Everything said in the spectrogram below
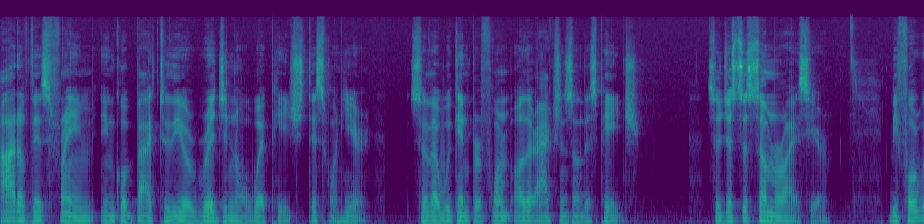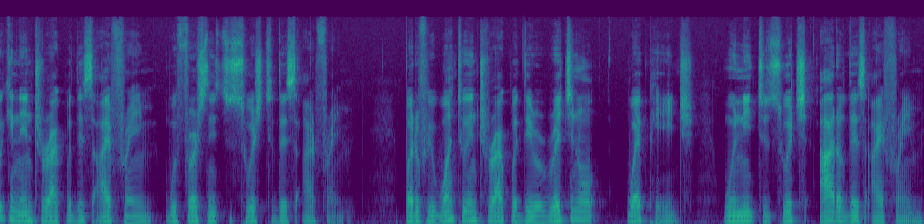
out of this frame and go back to the original web page, this one here, so that we can perform other actions on this page. So just to summarize here, before we can interact with this iframe, we first need to switch to this iframe. But if we want to interact with the original web page, we need to switch out of this iframe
